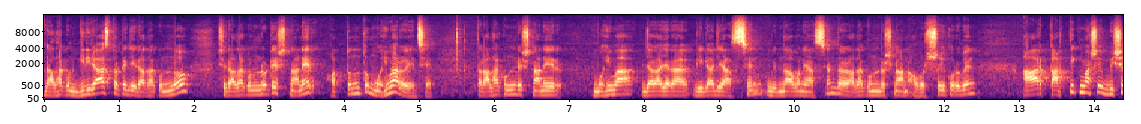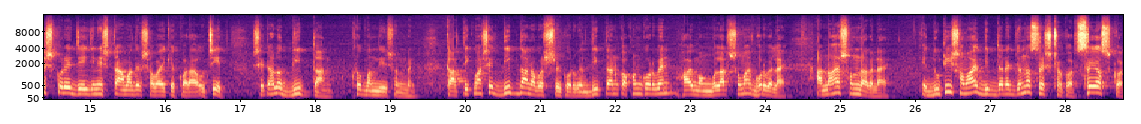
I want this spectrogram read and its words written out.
রাধাকুণ্ড, গিরিরাজ তটে যে রাধাকুণ্ড, সে রাধাকুণ্ডটে স্নানের অত্যন্ত মহিমা রয়েছে। তা রাধাকুণ্ডে স্নানের মহিমা যারা যারা গিরিরাজে আসছেন, বৃন্দাবনে আসছেন, তারা রাধাকুণ্ড স্নান অবশ্যই করবেন। আর কার্তিক মাসে বিশেষ করে যেই জিনিসটা আমাদের সবাইকে করা উচিত, সেটা হলো দীপদান। খুব মন দিয়ে শুনবেন। কার্তিক মাসে দীপদান অবশ্যই করবেন। দীপদান কখন করবেন? হয় মঙ্গলার সময়, ভোরবেলায়। আর না হয় সন্ধ্যাবেলায়। এই দুটি সময় দীপদানের জন্য শ্রেষ্ঠকর, শ্রেয়স্কর।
